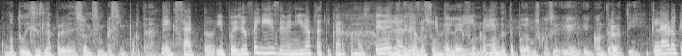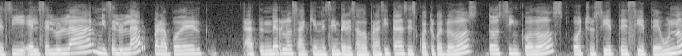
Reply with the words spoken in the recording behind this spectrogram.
como tú dices, la prevención siempre es importante. Exacto. Y pues yo feliz de venir a platicar con ustedes. Oye, las déjanos veces un teléfono. ¿dónde te podemos en- encontrar a ti? Claro que sí. El celular, mi celular, para poder atenderlos a quien esté interesado para citas es 442-252-8771.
